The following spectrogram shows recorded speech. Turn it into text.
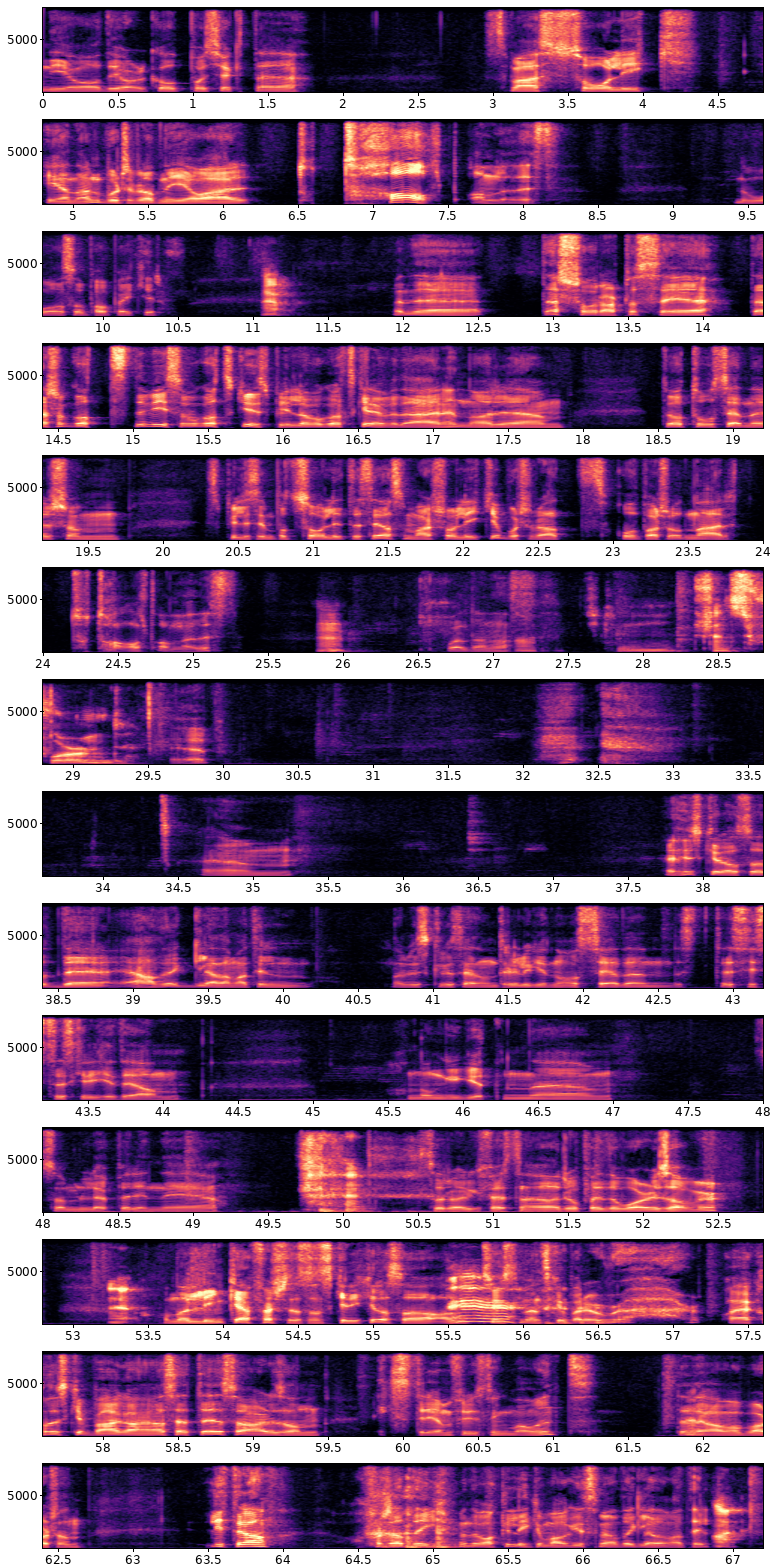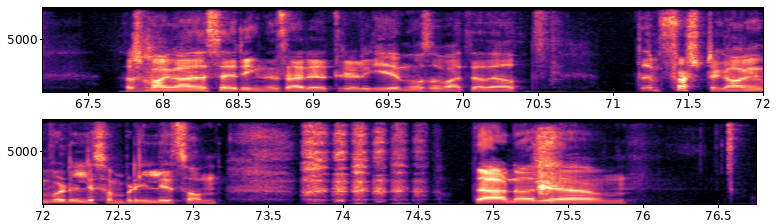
Neo og The Oracle på kjøkkenet, som er så lik eneren, bortsett fra at Neo er totalt annerledes. Noe også påpeker. Ja. Men det, det er så rart å se. Det er så godt Det viser hvor godt skuespill og hvor godt skrevet det er når um, du har to scener som spilles inn på et så lite sted, og som er så like, bortsett fra at hovedpersonen er totalt annerledes. Mm. Well done, ass. Skikkelig transformed. Yep. Um, jeg husker også det Jeg hadde gleda meg til når vi skulle se gjennom trilogien, å se den, det siste skriket til han Han unge gutten eh, som løper inn i Stororgfesten og roper 'The war is over'. Ja. Og når Link er første som skriker, og så alle tusen mennesker bare «Rar!» Og jeg kan huske hver gang jeg har sett det, så er det sånn ekstrem frysning moment. Denne gangen var bare sånn lite grann. Fortsatt digg, men det var ikke like magisk som jeg hadde gleda meg til. Nei. Det er så mange ganger jeg ser 'Ringenes herre'-trilogien, og så veit jeg det at den første gangen hvor det liksom blir litt sånn Det er når um,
